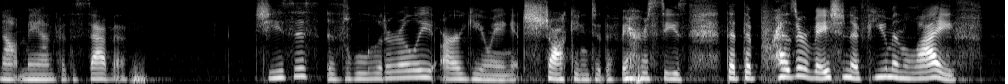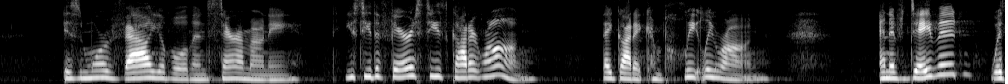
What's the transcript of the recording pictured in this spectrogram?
not man for the Sabbath. Jesus is literally arguing, it's shocking to the Pharisees, that the preservation of human life is more valuable than ceremony. You see, the Pharisees got it wrong. They got it completely wrong. And if David was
